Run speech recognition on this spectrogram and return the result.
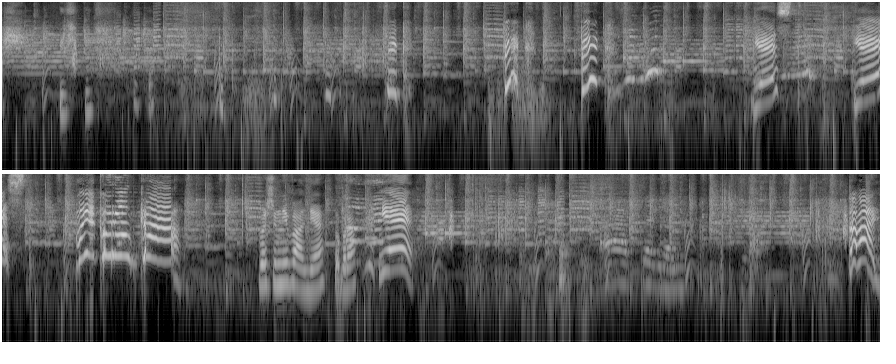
Iś, iś, iś. Pyk, pyk, pyk. Jest, jest. Moja koronka! Właśnie mnie walnie, dobra. Nie! Dawaj!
